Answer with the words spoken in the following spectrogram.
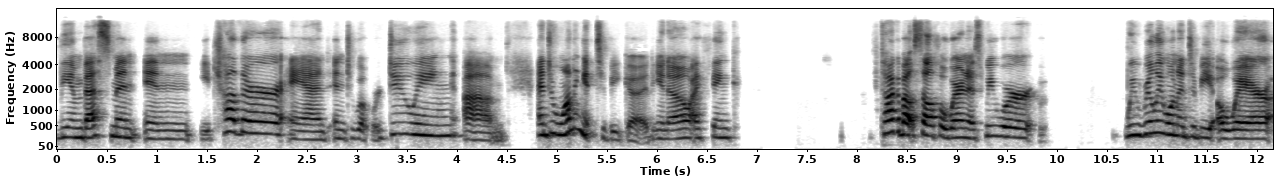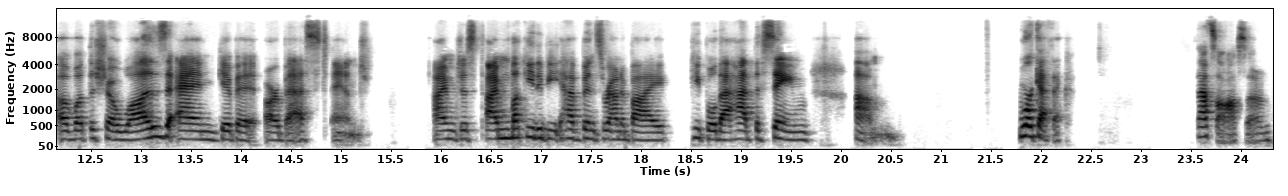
the investment in each other and into what we're doing um, and to wanting it to be good. You know, I think, talk about self awareness. We were, we really wanted to be aware of what the show was and give it our best. And I'm just, I'm lucky to be, have been surrounded by people that had the same um, work ethic that's awesome.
